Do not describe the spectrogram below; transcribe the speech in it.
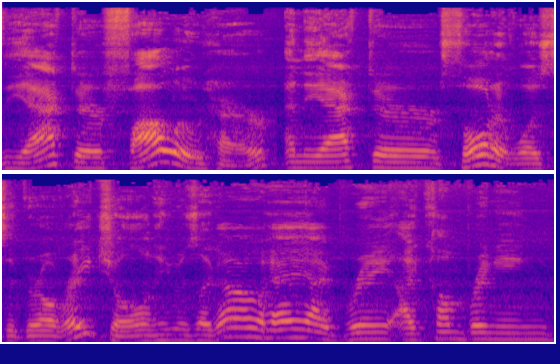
the actor followed her and the actor thought it was the girl rachel and he was like oh hey i bring i come bringing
